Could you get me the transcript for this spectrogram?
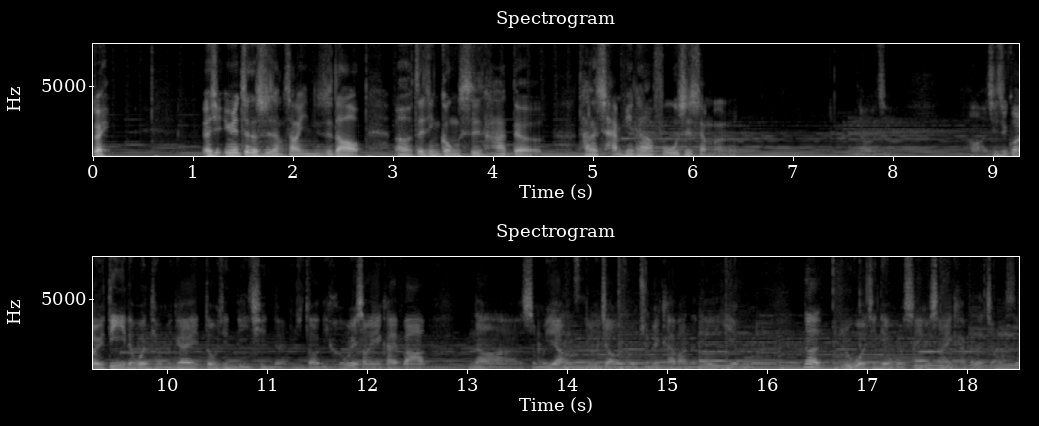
对，而且因为这个市场上已经知道，呃，这间公司它的它的产品、它的服务是什么。了其实关于定义的问题，我们应该都已经理清了，就是到底何谓商业开发，那什么样子又叫做具备开发能力的业务？那如果今天我是一个商业开发的角色。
